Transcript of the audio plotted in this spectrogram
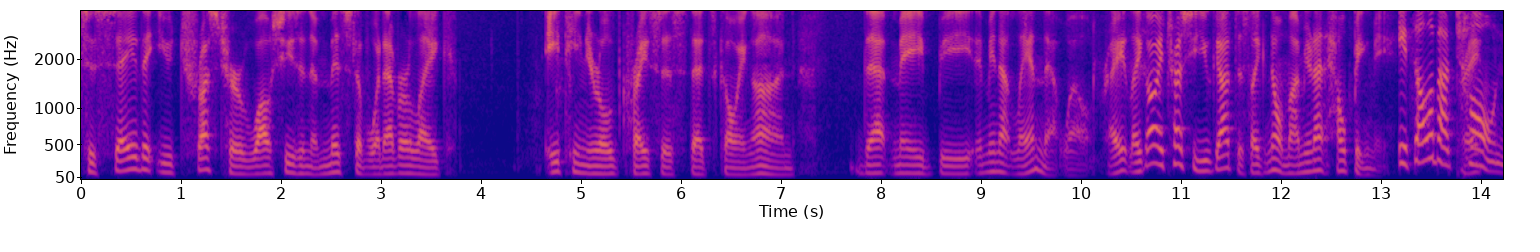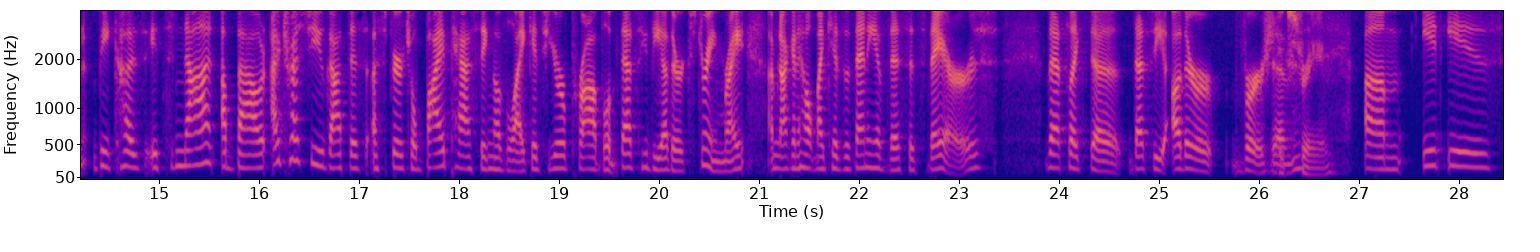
to say that you trust her while she's in the midst of whatever like 18 year old crisis that's going on that may be it may not land that well right like oh i trust you you got this like no mom you're not helping me It's all about tone because it's not about, I trust you, you got this, a spiritual bypassing of like, it's your problem. That's the other extreme, right? I'm not going to help my kids with any of this. It's theirs. That's like the, that's the other version. extreme um It is,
